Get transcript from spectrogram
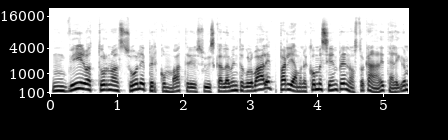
un velo attorno al sole per combattere il surriscaldamento globale? Parliamone come sempre nel nostro canale Telegram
